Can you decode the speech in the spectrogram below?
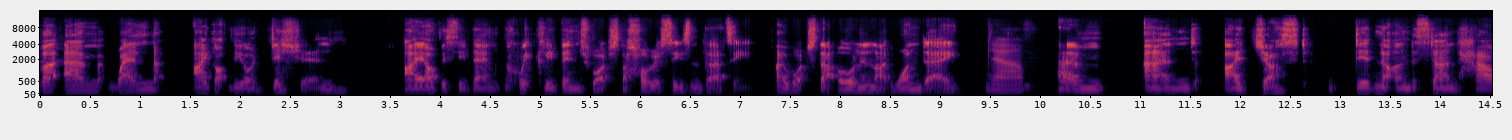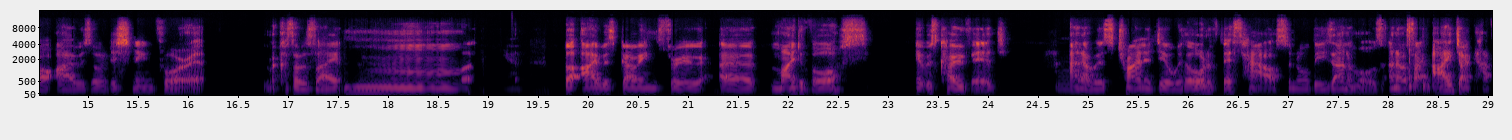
but um, when I got the audition, I obviously then quickly binge watched the whole of season 13. I watched that all in like one day. Yeah. Um, and I just did not understand how I was auditioning for it because I was like, hmm. But I was going through uh, my divorce. It was COVID and I was trying to deal with all of this house and all these animals. And I was like, I don't have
